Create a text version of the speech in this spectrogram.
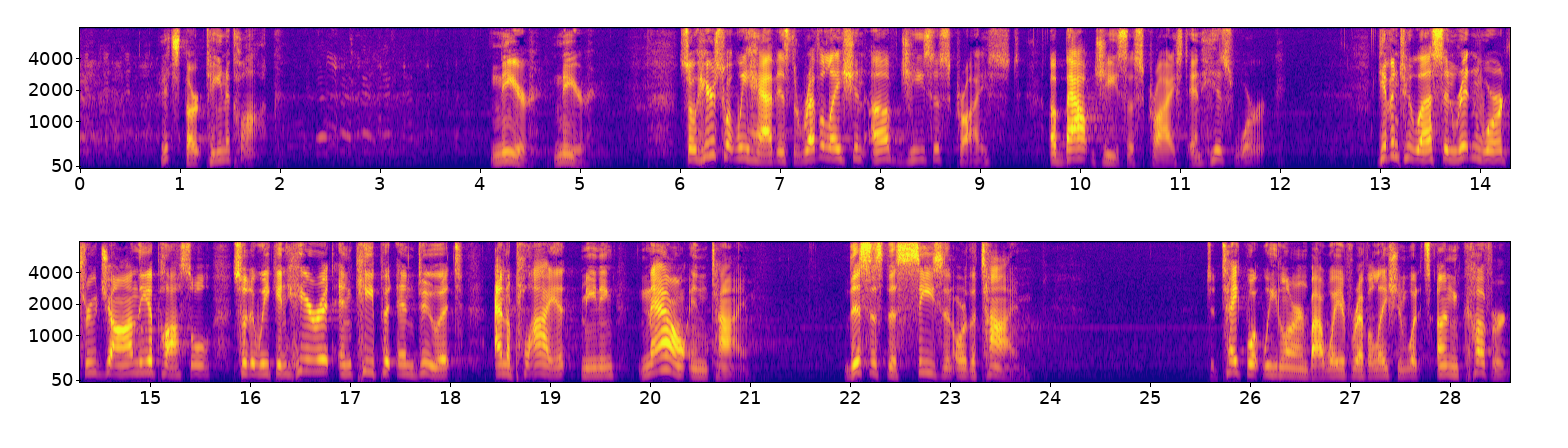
it's 13 o'clock. Near, near. So here's what we have is the revelation of Jesus Christ, about Jesus Christ and his work. Given to us in written word through John the apostle so that we can hear it and keep it and do it and apply it, meaning now in time. This is the season or the time to take what we learn by way of revelation, what's uncovered,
